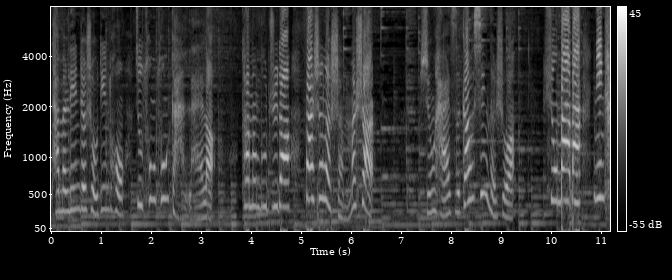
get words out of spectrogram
他们拎着手电筒就匆匆赶来了。他们不知道发生了什么事儿。熊孩子高兴地说：“熊爸爸，您看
